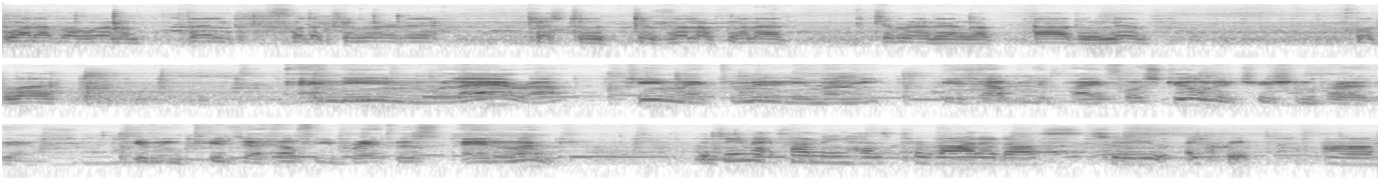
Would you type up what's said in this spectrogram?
whatever we want to build for the community, just to develop ngana community and how to live good way. And in Willowra, GMAC community money is helping to pay for school nutrition programs, giving kids a healthy breakfast and lunch. The GMAC funding has provided us to equip um,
